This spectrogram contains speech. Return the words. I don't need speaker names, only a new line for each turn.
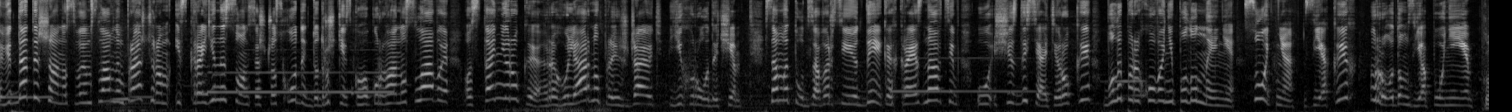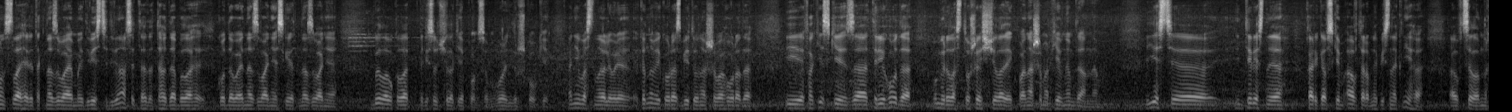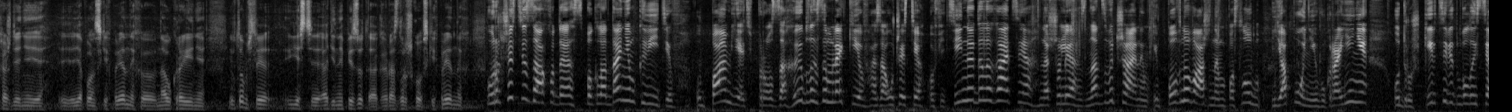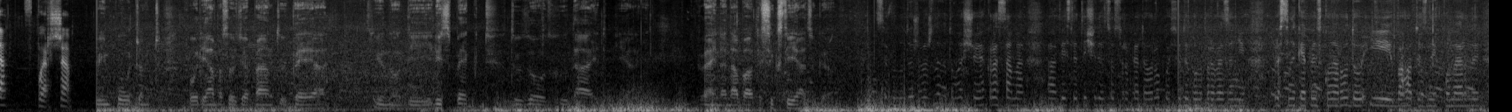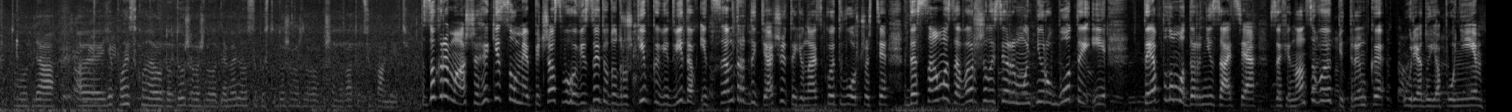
Віддати шану своїм славним пращурам із країни сонця, що сходить до дружківського кургану слави, останні роки регулярно приїжджають їх родичі. Саме тут, за версією деяких краєзнавців, у 60-ті роки були переховані полонені, сотня з яких родом з Японії.
концлагере, так называемый 212, тогда, тогда было кодовое название, секретное название, было около 500 человек японцев в городе Дружковки. Они восстанавливали экономику разбитую нашего города. И фактически за три года умерло 106 человек, по нашим архивным данным. Есть э, интересная харьковским автором написана книга о в целом нахождении э, японских пленных э, на Украине. И в том числе есть один эпизод о как раз дружковских пленных,
Урочисті заходи з покладанням квітів у пам'ять про загиблих земляків за участі офіційної делегації на чолі з надзвичайним і повноваженим послом Японії в Україні у Дружківці відбулися вперше.
important for the ambassador of Japan to pay, uh, you know, the respect to those who died here in Ukraine and about 60 years ago.
Це було дуже важливо, тому що якраз саме е, після 1945 японського народу, і багато з них померли. Тому для е, японського народу дуже важливо для мене особисто дуже важливо вшанувати цю пам'ять.
Зокрема, Шигекі Сомія під час свого візиту до Дружківки відвідав і центр дитячої та юнацької творчості, де саме завершилися ремонтні роботи і тепломодернізація за фінансової підтримки уряду Японії.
